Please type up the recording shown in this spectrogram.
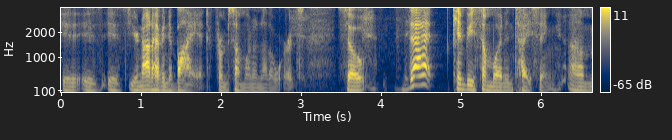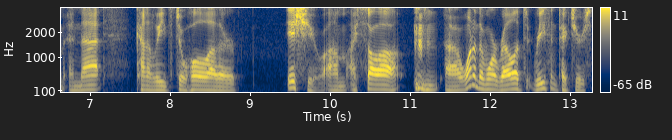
is is you're not having to buy it from someone. In other words, so that can be somewhat enticing, um, and that kind of leads to a whole other issue. Um, I saw uh, one of the more relative, recent pictures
